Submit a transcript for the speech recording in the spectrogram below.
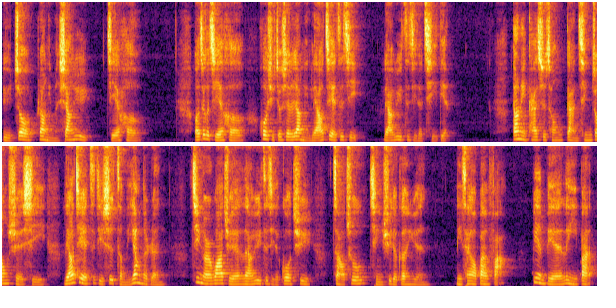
宇宙让你们相遇结合，而这个结合或许就是让你了解自己、疗愈自己的起点。当你开始从感情中学习。了解自己是怎么样的人，进而挖掘、疗愈自己的过去，找出情绪的根源，你才有办法辨别另一半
